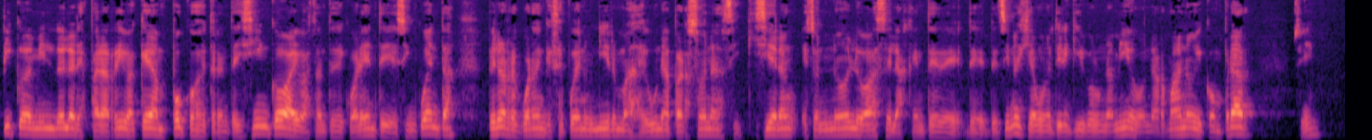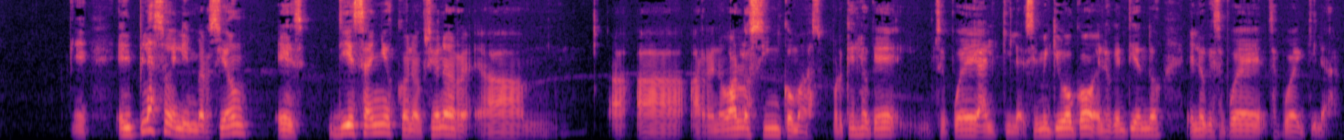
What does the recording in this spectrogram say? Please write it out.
pico de mil dólares para arriba, quedan pocos de 35, hay bastantes de 40 y de 50, pero recuerden que se pueden unir más de una persona si quisieran, eso no lo hace la gente de, de, Sinergia, uno tiene que ir con un amigo, con un hermano y comprar, ¿sí? Eh, el plazo de la inversión es 10 años con opción a, renovar los 5 más, porque es lo que se puede alquilar, si me equivoco, es lo que entiendo, es lo que se puede, se puede alquilar.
